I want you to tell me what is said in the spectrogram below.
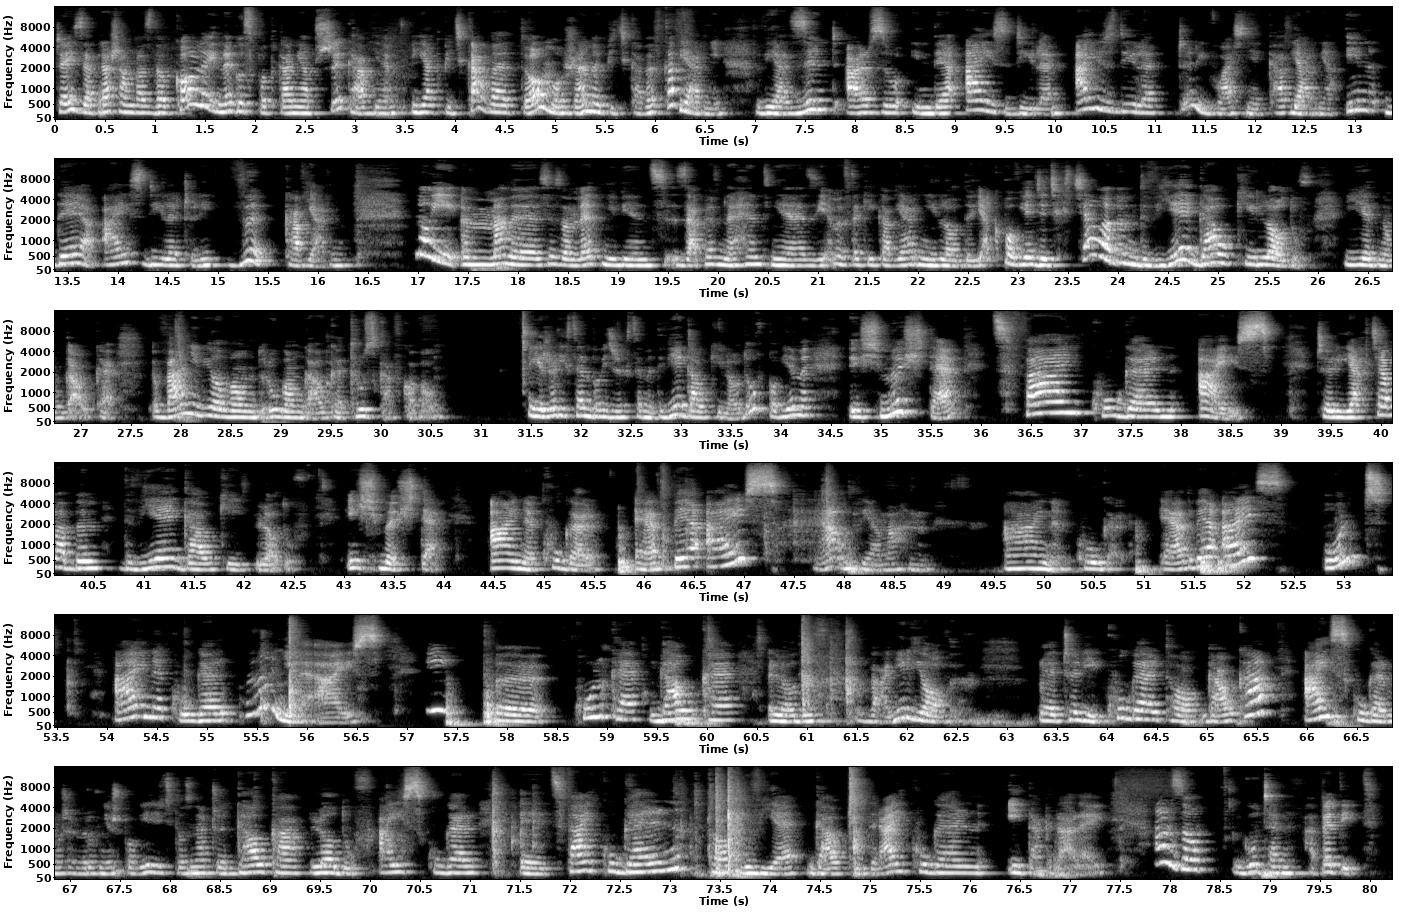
Cześć, zapraszam Was do kolejnego spotkania przy kawie. Jak pić kawę, to możemy pić kawę w kawiarni. Wir sind also in der Eisdiele. Eisdiele, czyli właśnie kawiarnia. In der Eisdiele, czyli w kawiarni. No i mamy sezon letni, więc zapewne chętnie zjemy w takiej kawiarni lody. Jak powiedzieć, chciałabym dwie gałki lodów. Jedną gałkę waniliową, drugą gałkę truskawkową. Jeżeli chcemy powiedzieć, że chcemy dwie gałki lodów, powiemy ich zwei Kugeln Eis. Czyli ja chciałabym dwie gałki lodów. Ich möchte eine Kugel Erdbeereis. Ja, und wir machen eine Kugel Erdbeereis und eine Kugel Vanilleeis. I e, kulkę, gałkę lodów waniliowych. E, czyli kugel to gałka, Eiskugel możemy również powiedzieć, to znaczy gałka lodów. Eiskugel, e, zwei Kugeln to dwie gałki, drei Kugeln i tak dalej. Also, guten Appetit!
